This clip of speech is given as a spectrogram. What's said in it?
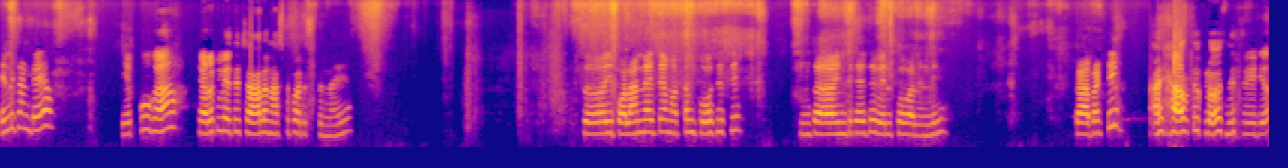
ఎందుకంటే ఎక్కువగా ఎలకలు అయితే చాలా నష్టపరుస్తున్నాయి. సో ఈ పొలాన్ని అయితే మొత్తం కోసేసి ఇంకా ఇంటికైతే వెళ్ళిపోవాలండి. కాబట్టి I have to close this video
